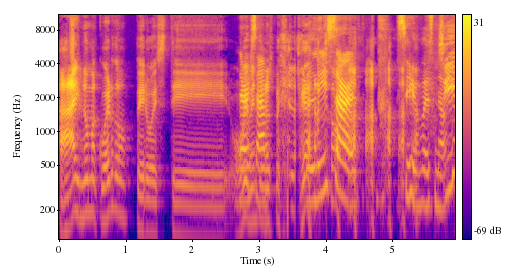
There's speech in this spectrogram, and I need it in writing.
Ay, no me acuerdo, pero este, obviamente no es peje lagarto. Lizard. Sí, pues no. Sí,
